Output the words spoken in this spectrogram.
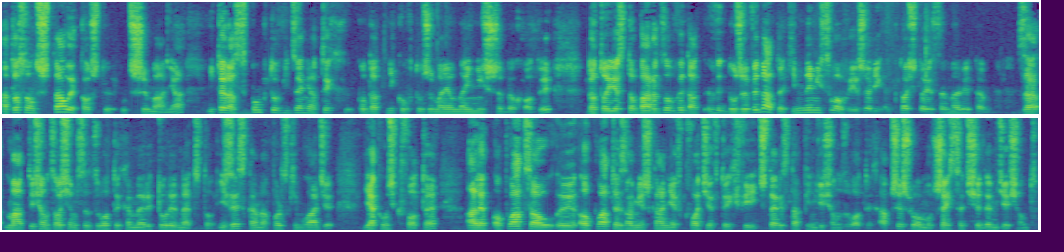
a to są stałe koszty utrzymania i teraz z punktu widzenia tych podatników, którzy mają najniższe dochody, no to jest to bardzo wydat duży wydatek. Innymi słowy, jeżeli ktoś, kto jest emerytem, za, ma 1800 zł emerytury netto i zyska na Polskim Ładzie jakąś kwotę, ale opłacał y, opłatę za mieszkanie w kwocie w tej chwili 450 zł, a przyszło mu 670,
